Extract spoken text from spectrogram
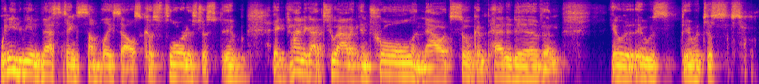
we need to be investing someplace else because Florida's just it, it kind of got too out of control, and now it's so competitive, and it was it was it was just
